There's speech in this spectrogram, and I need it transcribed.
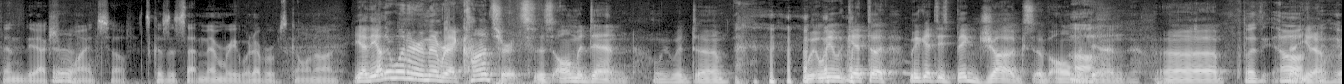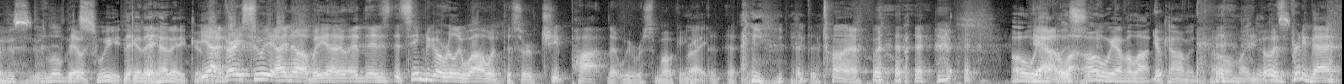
than the actual Yeah. wine itself. Because it's that memory, whatever was going on. Yeah, the other one I remember at concerts is Almaden. We would um, we, we would get the we get these big jugs of Almaden. Uh, But oh, you know, it was a little bit would- sweet. they- Get they- a headache. Yeah, very sweet. I know, but yeah, it, it, it seemed to go really well with the sort of cheap pot that we were smoking Right. at, the, at, the, at the time. Oh, we Yeah, have it a lot. Oh, we have a lot in common. Oh my goodness. it was pretty bad.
